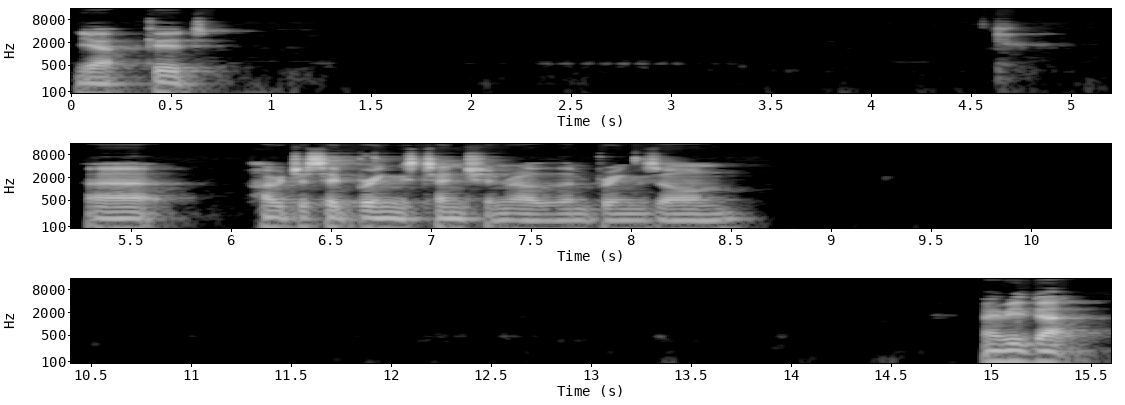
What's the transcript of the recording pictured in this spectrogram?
Yeah, good. Uh, I would just say brings tension rather than brings on. Maybe that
